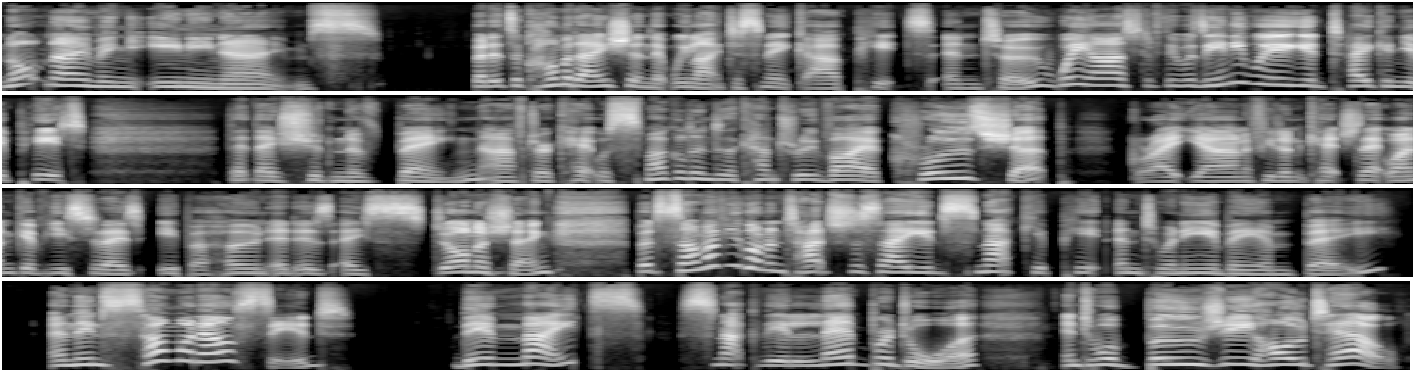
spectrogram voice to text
Not naming any names. But it's accommodation that we like to sneak our pets into. We asked if there was anywhere you'd taken your pet that they shouldn't have been after a cat was smuggled into the country via cruise ship. Great yarn if you didn't catch that one. Give yesterday's Epihoon. It is astonishing. But some of you got in touch to say you'd snuck your pet into an Airbnb. And then someone else said their mates snuck their Labrador into a bougie hotel,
